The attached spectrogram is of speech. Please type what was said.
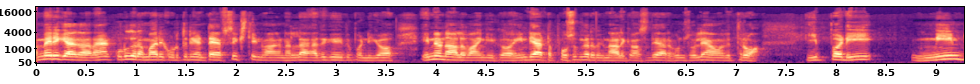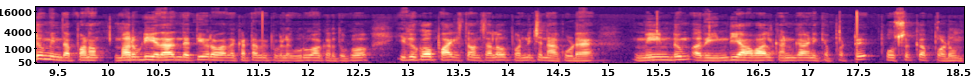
அமெரிக்காக்காரன் கொடுக்குற மாதிரி கொடுத்துட்டு என்கிட்ட எஃப் சிக்ஸ்டீன் வாங்கினல அதுக்கு இது பண்ணிக்கோ இன்னும் நாலு வாங்கிக்கோ இந்தியாட்ட பொசுங்கிறதுக்கு நாளைக்கு வசதியாக இருக்கும்னு சொல்லி அவன் விற்றுருவான் இப்படி மீண்டும் இந்த பணம் மறுபடியும் ஏதாவது இந்த தீவிரவாத கட்டமைப்புகளை உருவாக்குறதுக்கோ இதுக்கோ பாகிஸ்தான் செலவு பண்ணிச்சுன்னா கூட மீண்டும் அது இந்தியாவால் கண்காணிக்கப்பட்டு பொசுக்கப்படும்.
